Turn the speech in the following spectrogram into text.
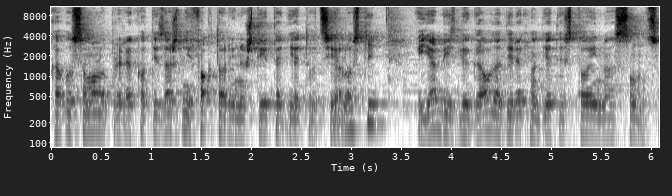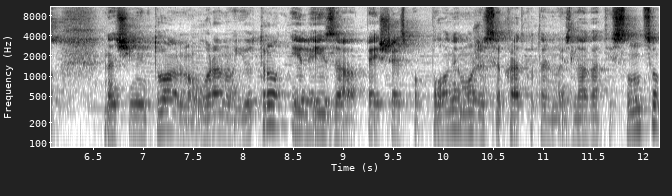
kako sam malo prije rekao, ti zaštitni faktori ne štite dijete u cijelosti i ja bi izbjegao da direktno dijete stoji na suncu. Znači, eventualno u rano jutro ili iza 5-6 popodne može se kratkotrajno izlagati suncu,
